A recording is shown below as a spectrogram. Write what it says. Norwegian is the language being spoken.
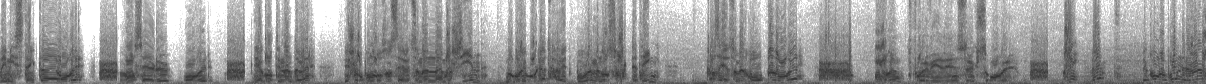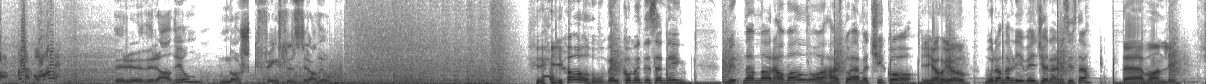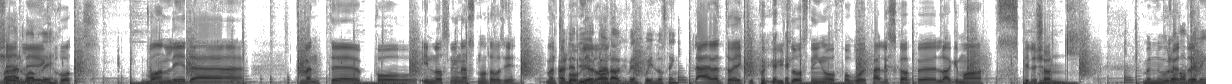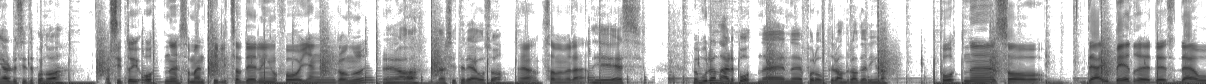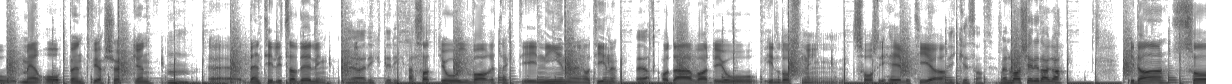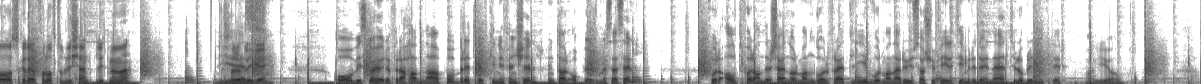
på de mistenkte. Over. Hva ser du? Over. De har gått inn en dør. De slår på noe som ser ut som en maskin. Nå går de bort til et høyt bord med noen svarte ting. Kan se ut som et våpen. Over. Ja, vent. Får videre instruks. Over. Nei, vent! Det kommer på en rød lampe. Over. Røverradioen. Norsk fengselsradio. Yo, velkommen til sending. Mitt navn er Haval, og her står jeg med Chico. Yo, yo. Hvordan er livet i kjelleren i siste? Det er vanlig. Er Kjedelig, grått. Vanlig, det er vente på innlåsning, nesten, holdt jeg på å si. Vente Er det det du gjør hver dag? Vente på innlåsning? Nei, jeg venter egentlig på utlåsning og få gå i fellesskapet, lage mat, spille sjakk. Men hvordan Kødde. avdeling er det du sitter på nå? Jeg sitter i åttende som en tillitsavdeling og får gjengangere. Ja, der sitter jeg også. Ja, sammen med deg. Yes. Men hvordan er det på åttende enn eh, forhold til andre avdelinger, da? På åttende, så Det er jo bedre. Det, det er jo mer åpent. Vi har kjøkken. Eh, det er en tillitsavdeling. Ja, riktig, riktig. Jeg satt jo i varetekt i niende og tiende. Ja, Og der var det jo innlåsning så å si hele tida. ikke sant. Men hva skjer i dag, da? I dag så skal dere få lov til å bli kjent litt med meg. Så det blir gøy. Og vi skal høre fra Hanna på Bredtvet kvinnefengsel. Hun tar oppgjør med seg selv. For alt forandrer seg når man går fra et liv hvor man er rusa 24 timer i døgnet, til å bli nykter. Oi, jo.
